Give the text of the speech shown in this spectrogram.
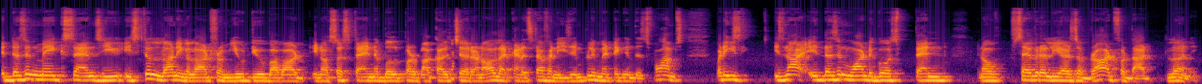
it doesn't make sense. He, he's still learning a lot from YouTube about you know sustainable permaculture and all that kind of stuff, and he's implementing in these farms. But he's he's not. It doesn't want to go spend you know several years abroad for that learning.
